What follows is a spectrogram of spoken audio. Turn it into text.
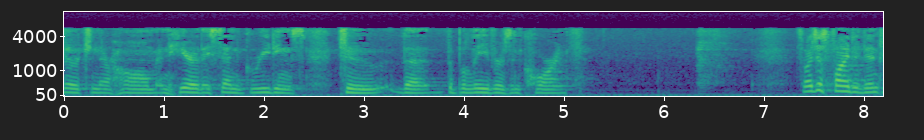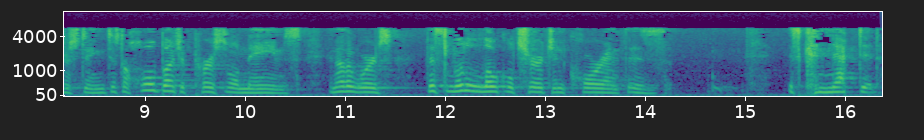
church in their home, and here they send greetings to the, the believers in Corinth. So I just find it interesting, just a whole bunch of personal names. In other words, this little local church in Corinth is, is connected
